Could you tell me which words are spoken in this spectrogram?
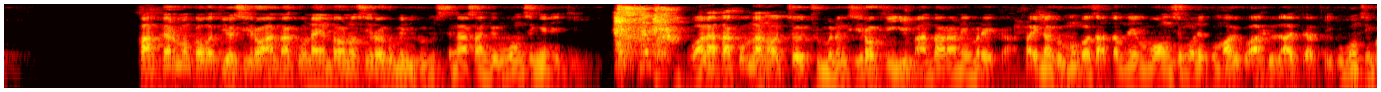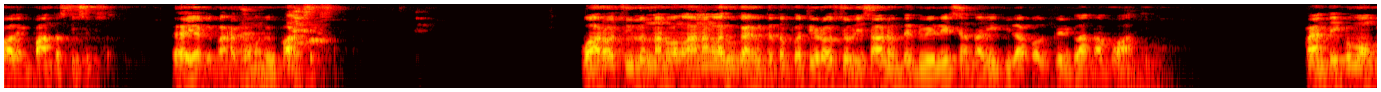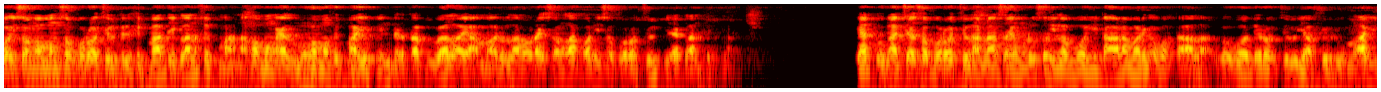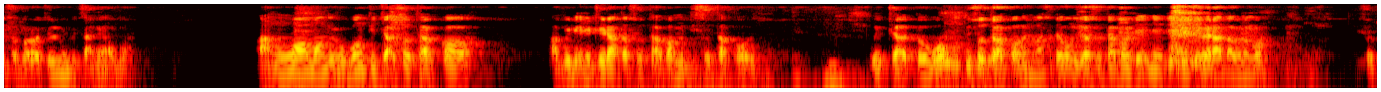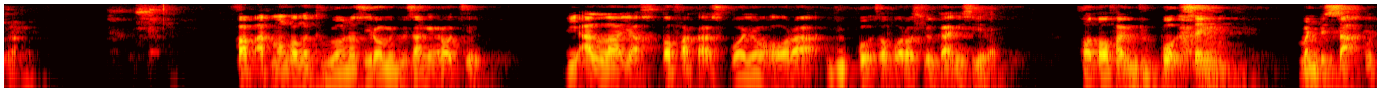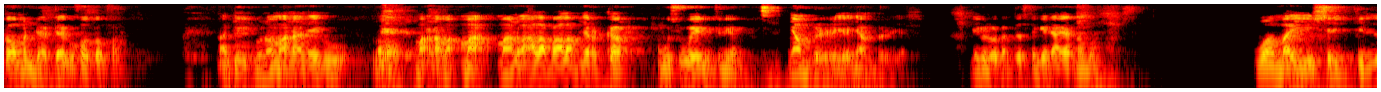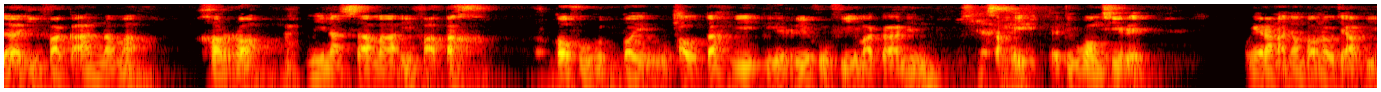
Pagar mongko wedya sira antakuna entono sira ku minhum setengah saking wong sing iki. Wala takum lan aja jumeneng sira fihim antarane mereka. Fa inakum mongko sak temne wong sing ngene ku mau iku ahlul adab, iku wong sing paling pantes disiksa. Bahaya ke para wong niku para siksa. Waro julun lan wong lanang lagu kang tetep ke rasul lisanun te duwe lisan tapi bila kolbin kelan tanpa ati. Pantiku mongko iso ngomong sapa rajul bil hikmati klan hikmah. Nah, ngomong ilmu ngomong hikmah yo ya pinter, tapi wala ya amalu ora iso nglakoni sapa rajul biya klan hikmah. Yatu ngajak sapa rajul anasa yang manusa ila Allah taala maring Allah taala. Wa wa te rajul yafir mlayu sapa rajul min sange Allah. Ah, ngomong iku wong dijak sedekah tapi ini dira atau sedekah mesti sedekah. Widato wong kudu sedekah maksudnya wong yo sedekah dekne dekne dhewe ora tau napa? Sedekah. Fabat mongko ngeduwono sira minggu saking rajul. Di Allah yahtofaka supaya ora njupuk sapa rajul ka ing sira. Khotofa njupuk sing mendesak utawa mendadak iku khotofa. Lagi kuno maknane iku makna mak, mak manu alap-alap nyergap musuhe ini jenenge nyamber ya nyamber ya. Ini kalau kata setengah ayat nopo. Wa may yusyrik billahi faka'annama kharra minas sama'i fatah tofuhut toyru au tahwi biri hufi makanin sahih. Jadi wong sirik. Pangeran nak nyontokno cek api.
